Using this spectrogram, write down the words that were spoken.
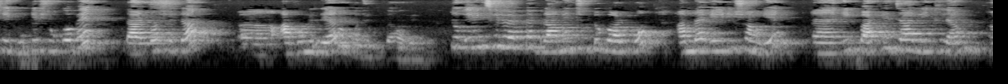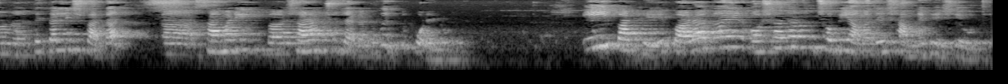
সেই ঘুঁটে শুকোবে, তারপর সেটা আগুনে দেওয়ার উপযুক্ত হবে। তো এই ছিল একটা গ্রামের ছোট গল্প। আমরা এরই সঙ্গে এই পাঠে যা লিখলাম তেতাল্লিশ পাতার সামারি বা সারাংশ জায়গাটুকু একটু পড়ে নেব। এই পাঠে পাড়া গাঁয়ের অসাধারণ ছবি আমাদের সামনে ভেসে ওঠে।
